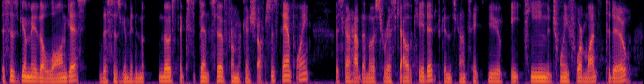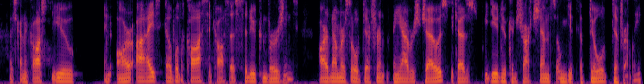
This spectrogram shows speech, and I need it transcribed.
this is going to be the longest. This is going to be the m- most expensive from a construction standpoint. It's going to have the most risk allocated because it's going to take you 18 to 24 months to do. It's going to cost you, in our eyes, double the cost it costs us to do conversions. Our numbers a little different than the average Joe's because we do do construction, so we get to build differently.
